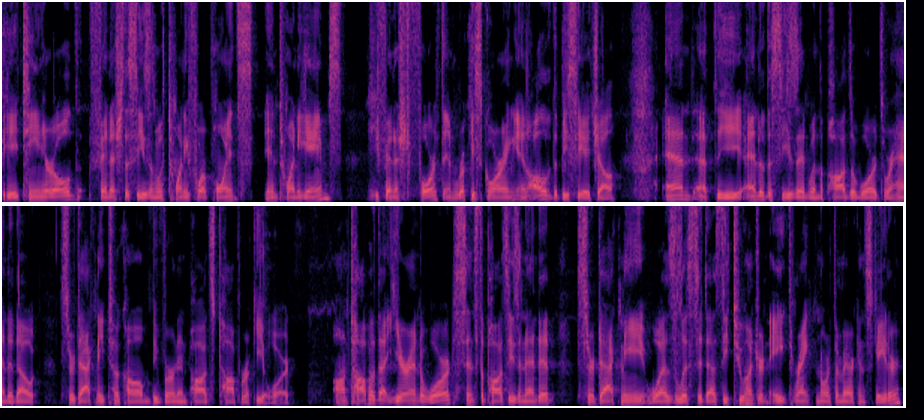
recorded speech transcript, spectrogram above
The 18 year old finished the season with 24 points in 20 games. He finished fourth in rookie scoring in all of the BCHL. And at the end of the season, when the Pods Awards were handed out, Serdachny took home the Vernon Pods Top Rookie Award. On top of that year end award, since the pod season ended, Serdachny was listed as the 208th ranked North American skater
